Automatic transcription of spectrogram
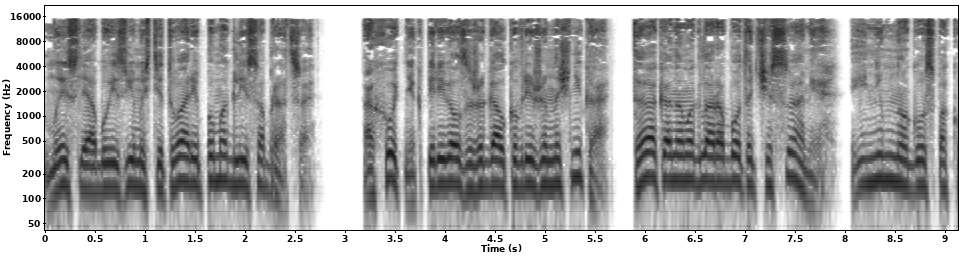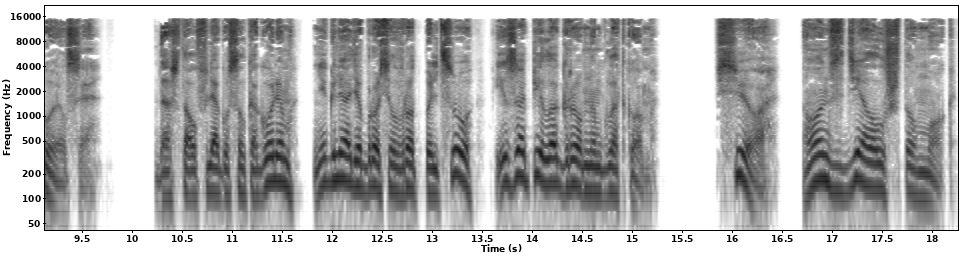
Мысли об уязвимости твари помогли собраться. Охотник перевел зажигалку в режим ночника. Так она могла работать часами, и немного успокоился. Достал флягу с алкоголем, не глядя бросил в рот пыльцу и запил огромным глотком. Все, он сделал, что мог.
